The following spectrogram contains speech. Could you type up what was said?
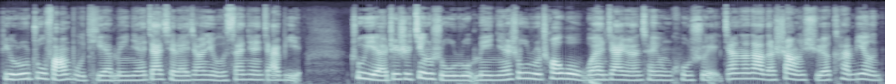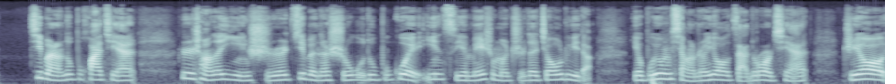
比如住房补贴，每年加起来将近有三千加币。注意，这是净收入，每年收入超过五万加元才用扣税。加拿大的上学、看病基本上都不花钱，日常的饮食、基本的食物都不贵，因此也没什么值得焦虑的，也不用想着要攒多少钱。只要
